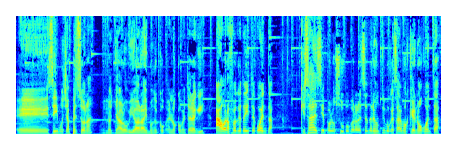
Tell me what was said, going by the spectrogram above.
Eh, sí, muchas personas, ya lo vi ahora mismo en, los comentarios aquí. Ahora fue que te diste cuenta. Quizás él siempre lo supo, pero Alexander es un tipo que sabemos que no cuenta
